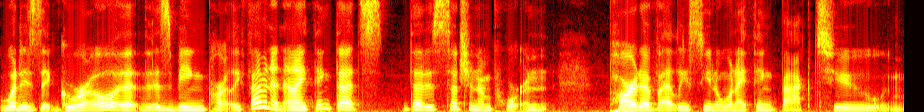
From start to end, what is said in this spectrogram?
what is it grow as being partly feminine and i think that's that is such an important part of at least you know when i think back to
